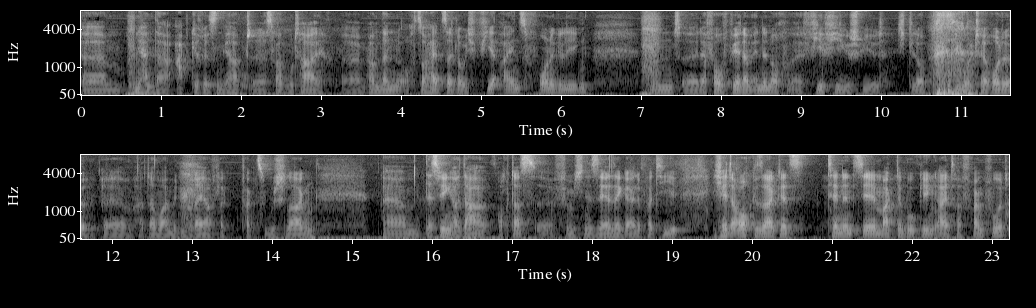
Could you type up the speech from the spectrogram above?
Ähm, und die haben da abgerissen gehabt. Äh, das war brutal. Ähm, haben dann auch zur Halbzeit, glaube ich, 4-1 vorne gelegen. Und äh, der VfB hat am Ende noch 4-4 äh, gespielt. Ich glaube, Simon Terodde äh, hat da mal mit einem Dreierpack zugeschlagen. Ähm, deswegen auch da auch das äh, für mich eine sehr, sehr geile Partie. Ich hätte auch gesagt, jetzt tendenziell Magdeburg gegen Eintracht Frankfurt,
